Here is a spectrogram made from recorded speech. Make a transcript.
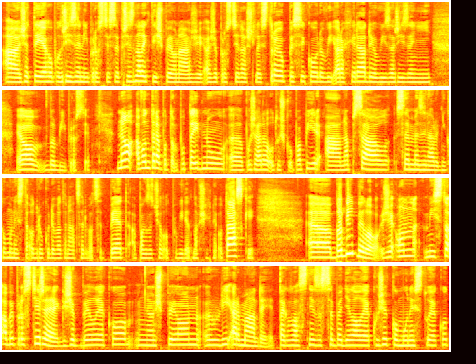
A že ty jeho podřízený prostě se přiznali k té špionáži a že prostě našli strojopisy, kódový archy, rádiový zařízení, jo, blbý prostě. No a on teda potom po týdnu uh, požádal o tušku papír a napsal se mezinárodní komunista od roku 1925 a pak začal odpovídat na všechny otázky. Uh, blbý bylo, že on místo, aby prostě řekl, že byl jako mm, špion rudý armády, tak vlastně za sebe dělal jakože komunistu, jako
